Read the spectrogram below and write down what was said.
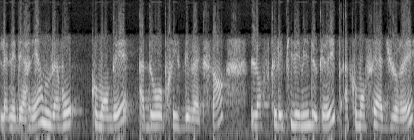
L'année dernière, nous avons commandé à deux reprises des vaccins lorsque l'épidémie de grippe a commencé à durer.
